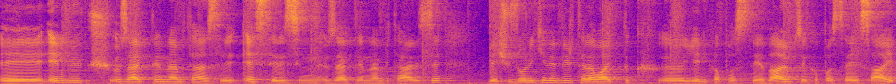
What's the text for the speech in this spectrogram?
Ee, En büyük özelliklerinden bir tanesi, S serisinin özelliklerinden bir tanesi 512 ve 1 TB'lık e, yeni kapasiteye, daha yüksek kapasiteye sahip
